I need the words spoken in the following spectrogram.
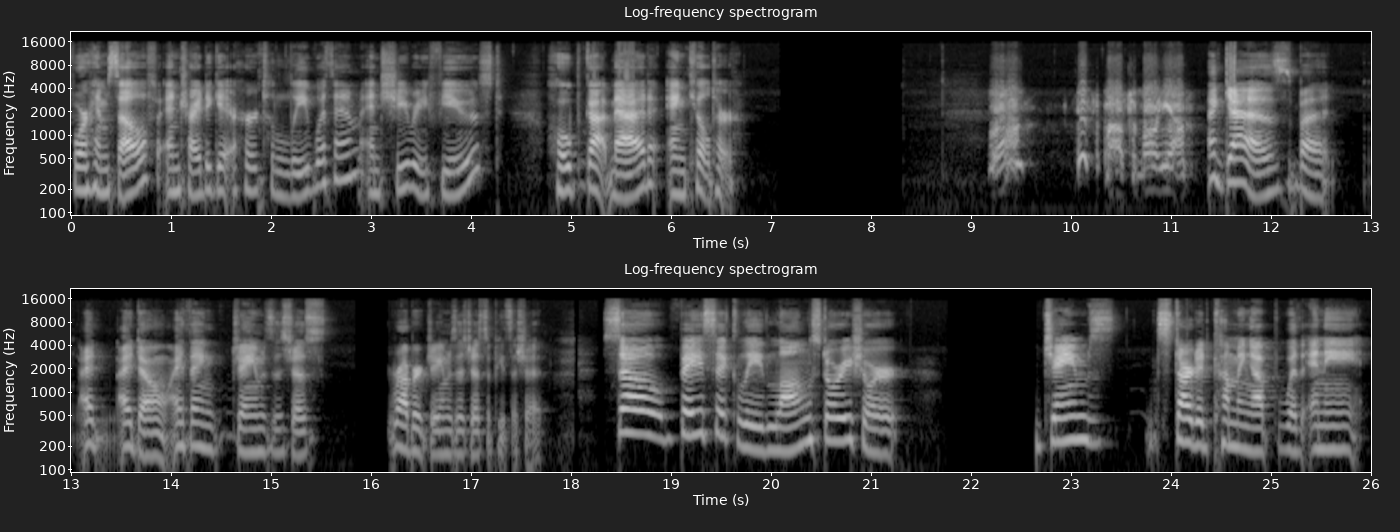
for himself and tried to get her to leave with him, and she refused, Hope got mad and killed her. Well, it's possible. Yeah. I guess, but I I don't. I think James is just Robert James is just a piece of shit. So basically, long story short, James started coming up with any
